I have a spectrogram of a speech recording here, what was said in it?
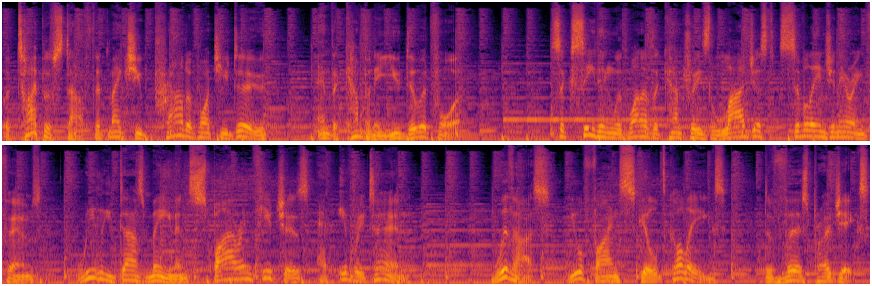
The type of stuff that makes you proud of what you do and the company you do it for. Succeeding with one of the country's largest civil engineering firms really does mean inspiring futures at every turn. With us, you'll find skilled colleagues, diverse projects,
